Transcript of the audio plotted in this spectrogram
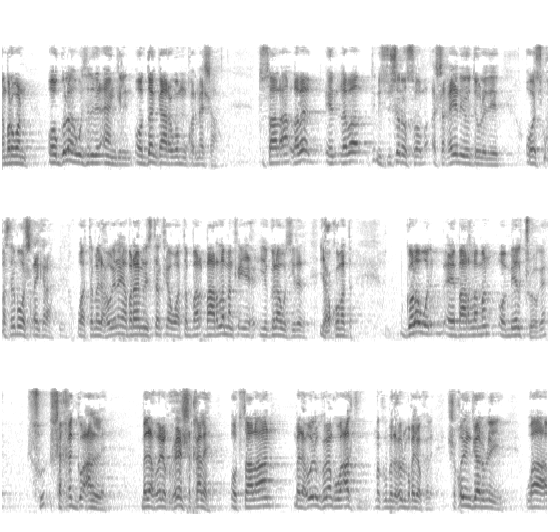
Number one oo golaha wasiirada aan gelin oo dan gaara uga muuqan meesha tusaale ahaan laba laba institution oo soo shaqeynaya dowladeed oo isku qasnaba waa shaqeyn karaa waa ta madaxweynaha prime ministerka waa ta baarlamanka iyo golaha wasiirada iyo xukuumadda. Golo baarlaman oo meel jooga shaqo go-an leh madaxweyne ku-xigeen shaqo leh oo tusaale ahaan madaxweyne ku-xigeenku waa acti markuu madaxweyne maqayo o kale shaqooyin gaaru leeyahay waa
